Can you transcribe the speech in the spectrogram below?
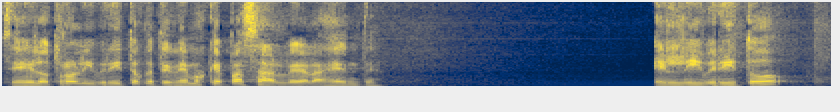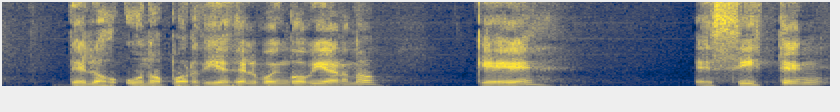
Ese es el otro librito que tenemos que pasarle a la gente. El librito de los 1 por 10 del buen gobierno que existen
